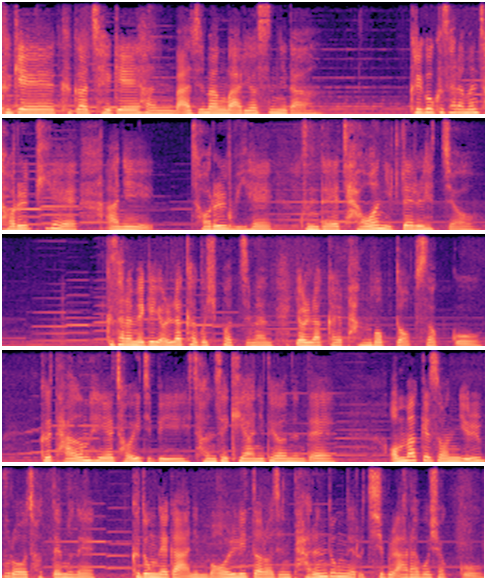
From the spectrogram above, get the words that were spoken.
그게 그가 제게 한 마지막 말이었습니다. 그리고 그 사람은 저를 피해, 아니, 저를 위해 군대에 자원 입대를 했죠. 그 사람에게 연락하고 싶었지만 연락할 방법도 없었고, 그 다음 해에 저희 집이 전세 기한이 되었는데, 엄마께선 일부러 저 때문에 그 동네가 아닌 멀리 떨어진 다른 동네로 집을 알아보셨고,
